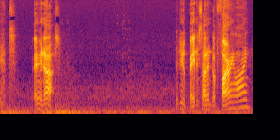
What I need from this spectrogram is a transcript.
Shit. Maybe not. They do bait us out into a firing line?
